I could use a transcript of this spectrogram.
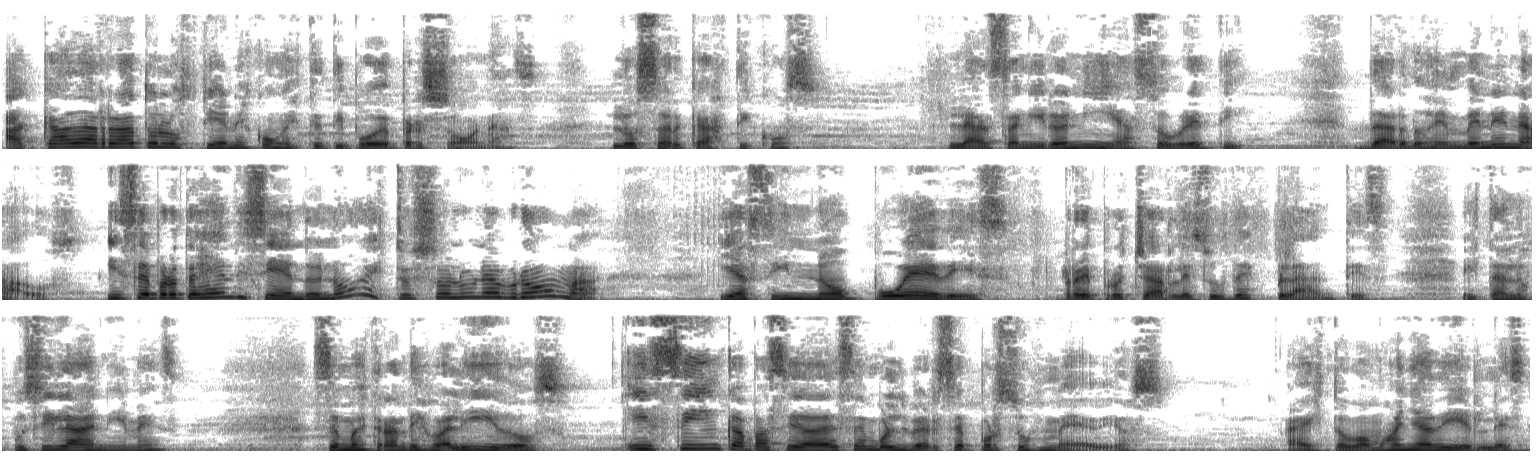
a cada rato los tienes con este tipo de personas. Los sarcásticos lanzan ironías sobre ti, dardos envenenados, y se protegen diciendo, no, esto es solo una broma. Y así no puedes reprocharle sus desplantes. Están los pusilánimes, se muestran desvalidos y sin capacidad de desenvolverse por sus medios. A esto vamos a añadirles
